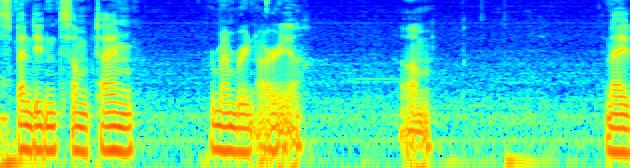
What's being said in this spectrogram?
spending some time remembering Aria um and I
